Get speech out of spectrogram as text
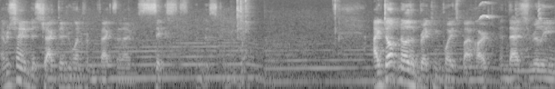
I'm just trying to distract everyone from the fact that I'm sixth in this game. I don't know the braking points by heart, and that's really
